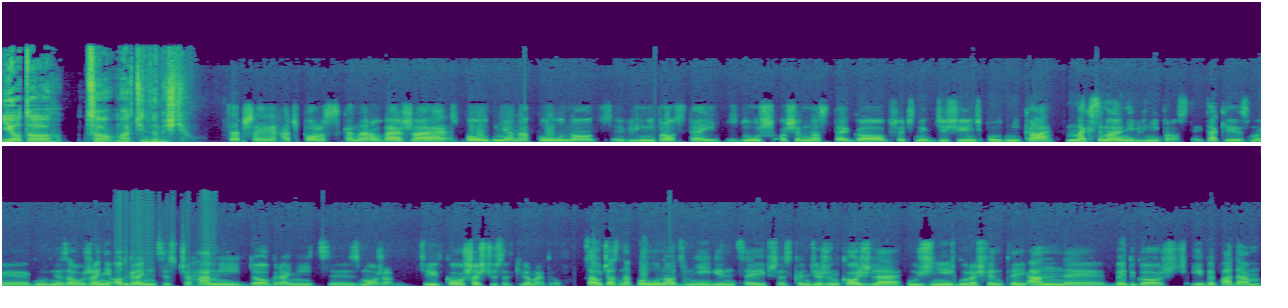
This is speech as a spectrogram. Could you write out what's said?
I oto, co Marcin wymyślił. Chcę przejechać Polskę na rowerze z południa na północ w linii prostej wzdłuż 18,10 południka, maksymalnie w linii prostej. Takie jest moje główne założenie. Od granicy z Czechami do granicy z morzem, czyli około 600 kilometrów. Cały czas na północ, mniej więcej przez Kędzierzyn-Koźle, później Górę Świętej Anny, Bydgoszcz i wypadam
